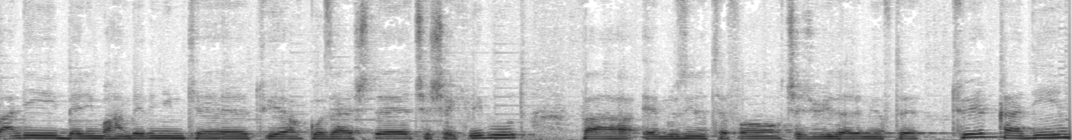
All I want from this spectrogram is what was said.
ولی بریم با هم ببینیم که توی گذشته چه شکلی بود و امروز این اتفاق چجوری داره میفته. توی قدیم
